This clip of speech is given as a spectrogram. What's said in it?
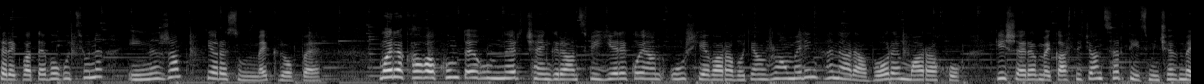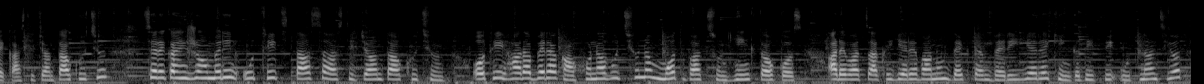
ցերեկվա տևողությունը 9 ժամ 31 րոպե։ Մայրաքաղաքում տեղումներ չեն գրանցվի երեկոյան ուշ եւ առավոտյան ժամերին հնարավոր է մառախուղ։ Գիշերը 1 աստիճան ցրտից մինչև 1 աստիճան տաքություն, ցերեկային ժամերին 8-ից 10 աստիճան տաքություն։ Օդի հարաբերական խոնավությունը մոտ 65%։ Արևածագը Երևանում դեկտեմբերի 3-ին կդիտվի 8-7,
